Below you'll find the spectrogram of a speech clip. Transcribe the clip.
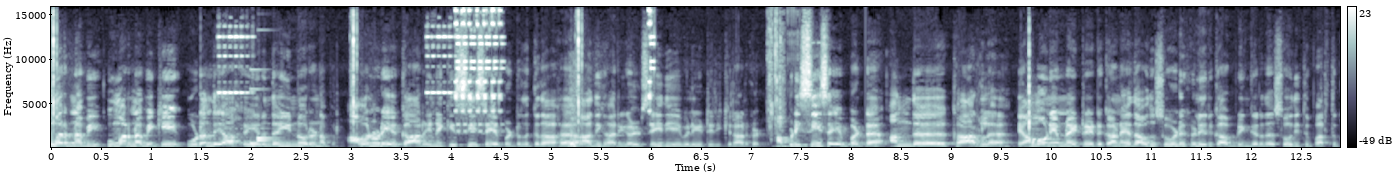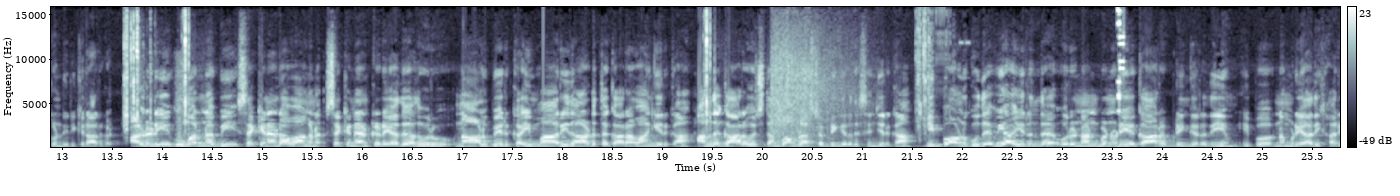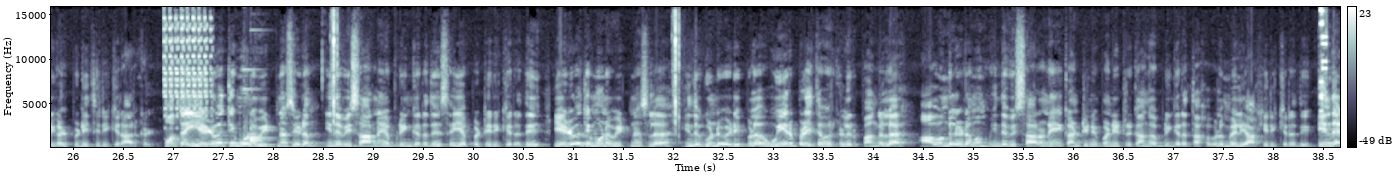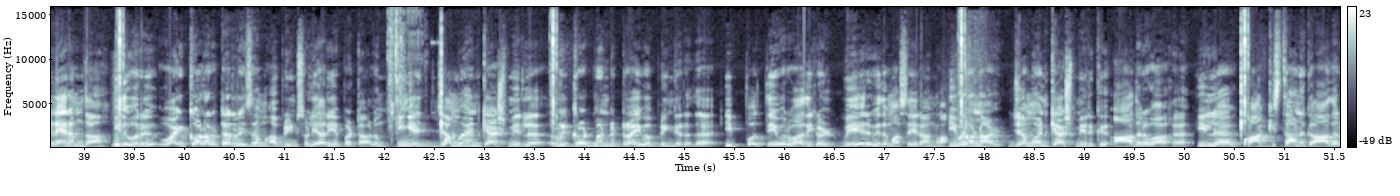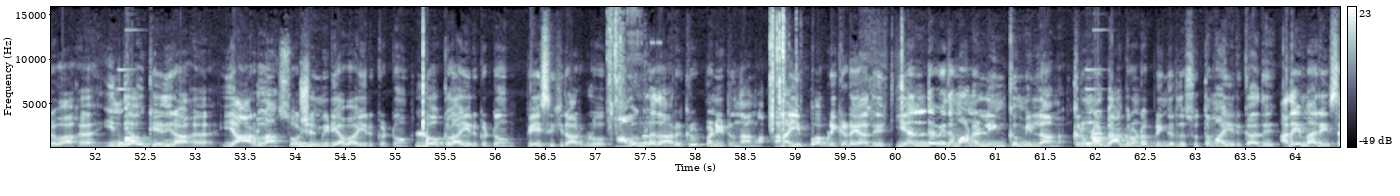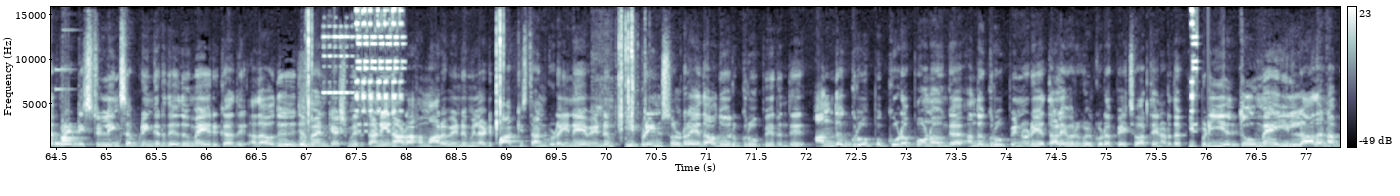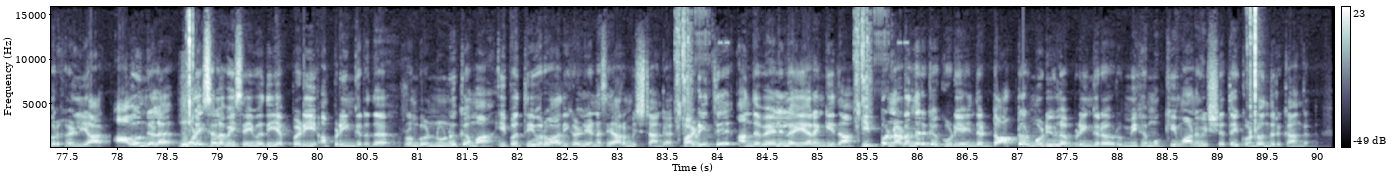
Umar நபி Umar நபிக்கு உடந்தையாக இருந்த இன்னொரு நபர். அவனுடைய கார் இன்னைக்கு சீ செய்யப்பட்டிருக்கதாக அதிகாரிகள் செய்தியை வெளியிட்டிருக்கிறார்கள். அப்படி சீ செய்யப்பட்ட அந்த கார்ல அமோனியம் நைட்ரேட்டுக்கான ஏதாவது சுவடுகள் இருக்கா அப்படிங்கிறத சோதித்து பார்த்து கொண்டிருக்கிறார்கள். ஆல்ரெடி உமர் நபி செகண்ட் ஹேண்டா வாங்கின. செகண்ட் ஹேண்ட் கிடையாது. அது ஒரு நாலு பேர் கை மாறி தான் அடுத்த காரா வாங்கியிருக்கான். அந்த காரை வச்சு தான் பாம் பிளாஸ்ட் அப்படிங்கிறத செஞ்சிருக்கான். இப்போ அவனுக்கு உதவியா இருந்த ஒரு நண்பனுடைய கார் அப்படிங்கிறதையும் இப்போ நம்முடைய அதிகாரிகள் பிடித்திருக்கிறார்கள். மொத்தம் எழுபத்தி மூணு விட்னஸிடம் இந்த விசாரணை அப்படிங்கிறது செய்யப்பட்டிருக்கிறது. எழுபத்தி மூணு விட்னஸ்ல இந்த குண்டு வெடிப்புல உயிர் பிழைத்தவர்கள் இருப்பாங்கல்ல அவங்களிடமும் இந்த விசாரணையை கண்டினியூ பண்ணிட்டு இருக்காங்க அப்படிங்கிற தகவலும் வெளியாகி இருக்கிறது இந்த நேரம் தான் இது ஒரு ஒயிட் காலர் டெரரிசம் அப்படின்னு சொல்லி அறியப்பட்டாலும் இங்க ஜம்மு அண்ட் காஷ்மீர்ல ரிக்ரூட்மெண்ட் டிரைவ் அப்படிங்கிறத இப்போ தீவிரவாதிகள் வேறு விதமா செய்யறாங்களாம் இவ்வளவு நாள் ஜம்மு அண்ட் காஷ்மீருக்கு ஆதரவாக இல்ல பாகிஸ்தானுக்கு ஆதரவாக இந்தியாவுக்கு எதிராக யாரெல்லாம் சோசியல் மீடியாவா இருக்கட்டும் லோக்கலா இருக்கட்டும் பேசுகிறார்களோ அவங்கள தான் ரிக்ரூட் பண்ணிட்டு இருந்தாங்களாம் ஆனா இப்போ அப்படி கிடையாது. எந்த விதமான லிங்க்கும் இல்லாம. கிரிமினல் பேக்ரவுண்ட் அப்படிங்கிறது சுத்தமா இருக்காது. அதே மாதிரி செப்பரேட்டிஸ்ட் லிங்க்ஸ் அப்படிங்கிறது எதுவுமே இருக்காது. அதாவது ஜம்மு அண்ட் காஷ்மீர் தனி நாடாக மாற வேண்டும் இல்லாட்டி பாகிஸ்தான் கூட இணைய வேண்டும் இப்படின்னு சொல்ற ஏதாவது ஒரு குரூப் இருந்து அந்த குரூப்பு கூட போனவங்க அந்த குரூப்பினுடைய தலைவர்கள் கூட பேச்சுவார்த்தை நடத்த இப்படி எதுவுமே இல்லாத நபர்கள் யார்? அவங்கள மூளை செலவை செய்வது எப்படி அப்படிங்கிறத ரொம்ப நுணுக்கமா இப்ப தீவிரவாதிகள் என்ன செய்ய ஆரம்பிச்சிட்டாங்க? படித்து அந்த வேலையில இறங்கி தான் இப்ப நடந்திருக்கக்கூடிய இந்த டாக்டர் மொடியூல் அப்படிங்கிற ஒரு மிக முக்கியமான விஷயத்தை கொண்டு வந்து வந்திருக்காங்க.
